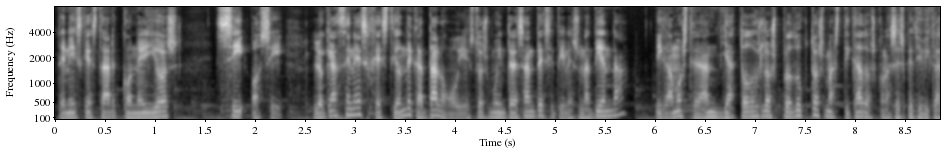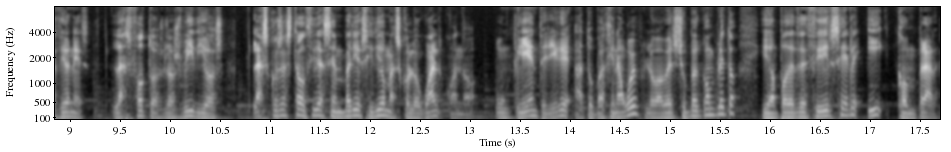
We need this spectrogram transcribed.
tenéis que estar con ellos sí o sí. Lo que hacen es gestión de catálogo y esto es muy interesante si tienes una tienda, digamos, te dan ya todos los productos masticados con las especificaciones, las fotos, los vídeos, las cosas traducidas en varios idiomas, con lo cual cuando un cliente llegue a tu página web lo va a ver súper completo y va a poder decidirse y comprar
